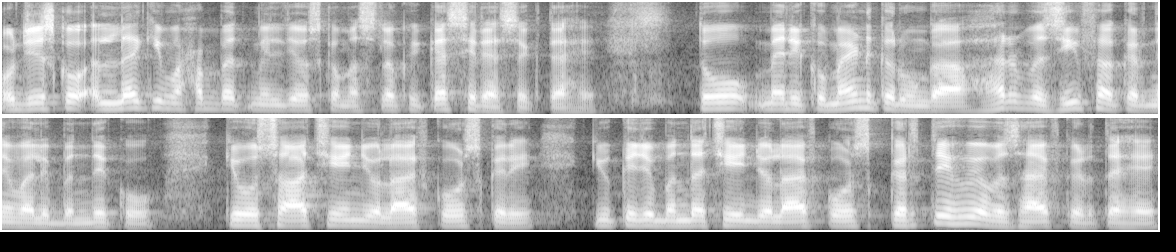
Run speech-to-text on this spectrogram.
और जिसको अल्लाह की मोहब्बत मिल जाए, उसका मसला कोई कैसे रह सकता है? तो मैं रिकमेंड करूँगा हर वजीफ़ा करने वाले बंदे को कि वो साथ चेंज योर लाइफ कोर्स करे। क्योंकि जो बंदा चेंज योर लाइफ कोर्स करते हुए वज़ाइफ करता है,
